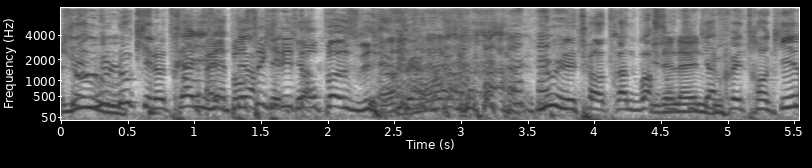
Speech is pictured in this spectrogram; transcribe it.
qui est- Lou. Lou qui est notre Ah, réalisateur. il pensait qui qu'il était en pause lui. Lou, il était en train de boire Il son petit café tranquille.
